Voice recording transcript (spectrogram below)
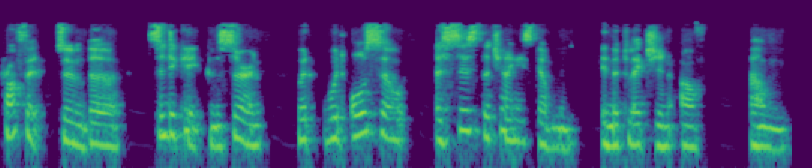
profit to the syndicate concerned, but would also assist the Chinese government in the collection of um,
